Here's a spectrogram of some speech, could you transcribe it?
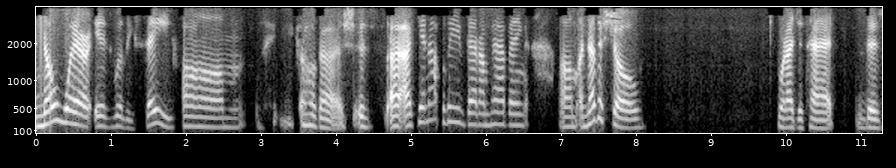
Nowhere is really safe. Um, oh gosh, is I, I cannot believe that I'm having um, another show when I just had this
